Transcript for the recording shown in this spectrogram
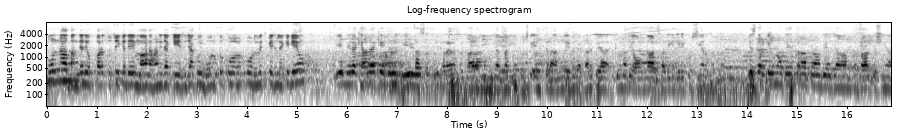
ਉਹਨਾਂ ਬੰਦਿਆਂ ਦੇ ਉੱਪਰ ਤੁਸੀਂ ਕਦੇ ਮਾਨਹਾਨੀ ਦਾ ਕੇਸ ਜਾਂ ਕੋਈ ਹੋਰ ਕੋਰਟ ਵਿੱਚ ਕੇਸ ਲੈ ਕੇ ਗਏ ਹੋ? ਇਹ ਮੇਰਾ ਖਿਆਲ ਹੈ ਕਿ ਜੋ ਇਹ ਜਿਹੜਾ ਸਰਕਾਰਾਂ ਸਰਕਾਰਾਂ ਨੂੰ ਜਾਂ ਸਾਡੀਆਂ ਕੁਝ ਕੁ ਇਸ ਤਰ੍ਹਾਂ ਨੂੰ ਇਹੋ ਜਿਹਾ ਡਰ ਪਿਆ ਕਿ ਉਹਨਾਂ ਦੇ ਆਉਣ ਨਾਲ ਸਾਡੀਆਂ ਜਿਹੜੀ ਕੁਰਸੀਆਂ ਨੂੰ ਖਤਰਾ ਇਸ ਕਰਕੇ ਉਹਨਾਂ ਦੇ ਤਰ੍ਹਾਂ ਤਰ੍ਹਾਂ ਦੇ ਇਲਜ਼ਾਮ ਕਰਤਾਰ ਕੁਸ਼ੀਆਂ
